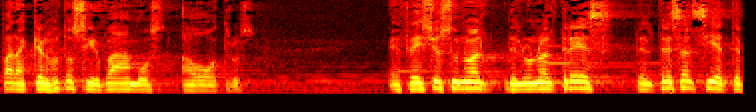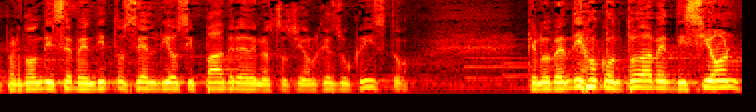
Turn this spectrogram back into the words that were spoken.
para que nosotros sirvamos a otros. Efesios 1 del 1 al 3, del 3 al 7, perdón, dice, bendito sea el Dios y Padre de nuestro Señor Jesucristo, que nos bendijo con toda bendición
